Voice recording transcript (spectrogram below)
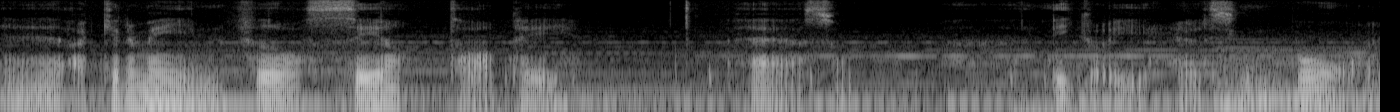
Eh, Akademin för serterapi eh, som eh, ligger i Helsingborg.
